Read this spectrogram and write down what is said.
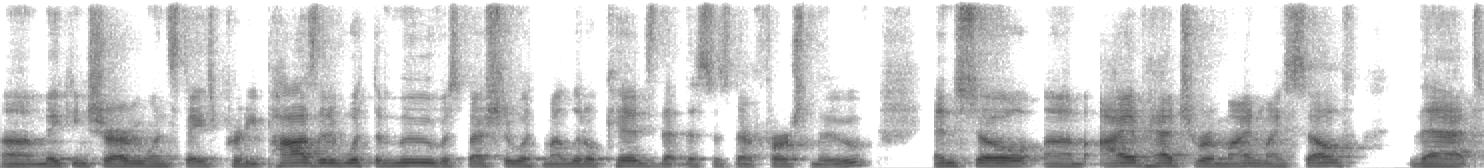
um, making sure everyone stays pretty positive with the move, especially with my little kids that this is their first move. And so um, I have had to remind myself that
